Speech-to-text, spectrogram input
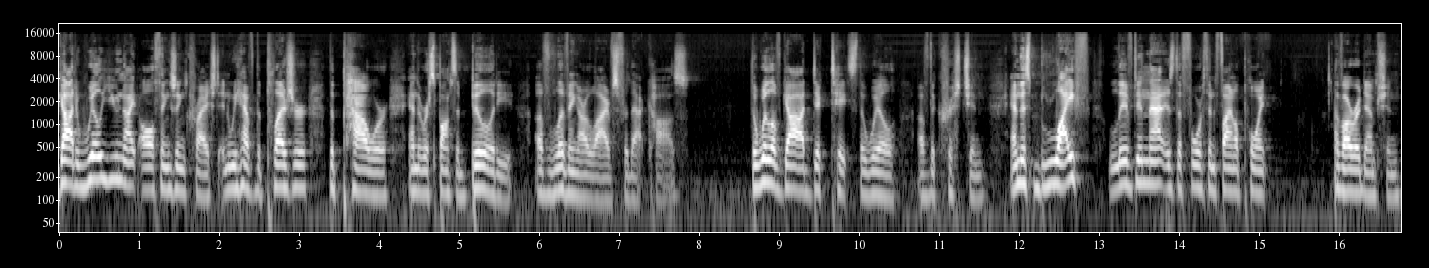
God will unite all things in Christ, and we have the pleasure, the power, and the responsibility of living our lives for that cause. The will of God dictates the will of the Christian. And this life lived in that is the fourth and final point of our redemption.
